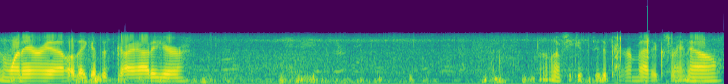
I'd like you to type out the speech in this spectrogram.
in one area while they get this guy out of here. I don't know if you can see the paramedics right now.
